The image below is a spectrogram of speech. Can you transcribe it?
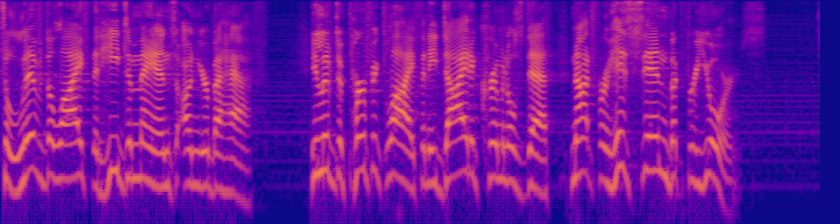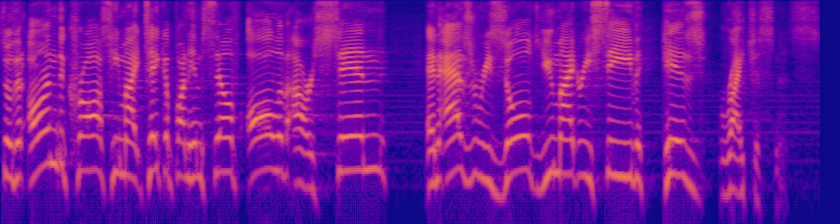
to live the life that He demands on your behalf. He lived a perfect life and He died a criminal's death, not for His sin, but for yours so that on the cross he might take upon himself all of our sin, and as a result, you might receive his righteousness.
